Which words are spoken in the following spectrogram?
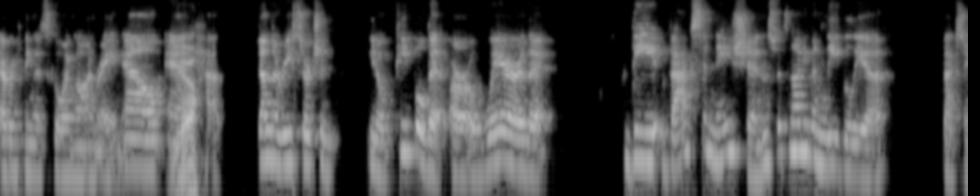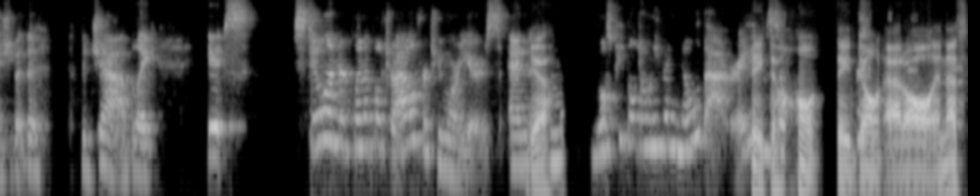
everything that's going on right now and yeah. have done the research and you know people that are aware that the vaccination, so it's not even legally a vaccination but the the jab like it's still under clinical trial for two more years. And yeah. most people don't even know that right? They don't. They don't at all. And that's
